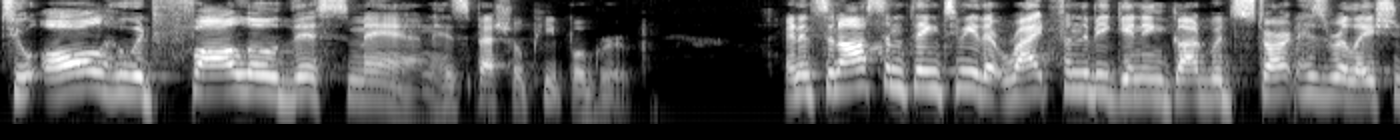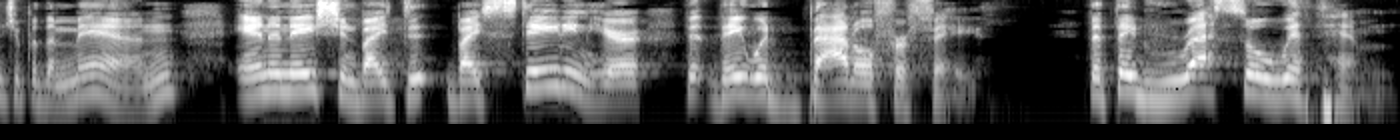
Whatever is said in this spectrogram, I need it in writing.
to all who would follow this man, his special people group. And it's an awesome thing to me that right from the beginning, God would start his relationship with a man and a nation by, by stating here that they would battle for faith, that they'd wrestle with him.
